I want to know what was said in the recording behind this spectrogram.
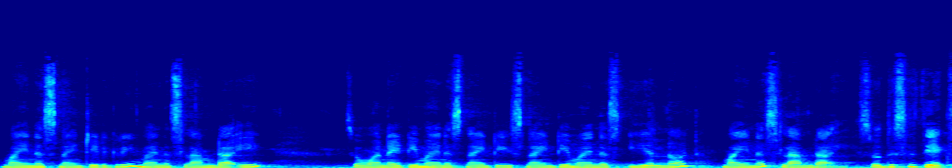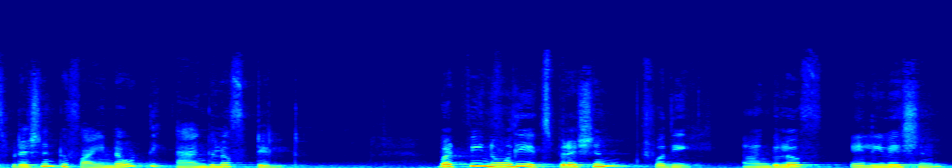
minus 90 degree minus lambda E. So 180 minus 90 is 90 minus EL naught minus lambda I. So this is the expression to find out the angle of tilt. But we know the expression for the angle of elevation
